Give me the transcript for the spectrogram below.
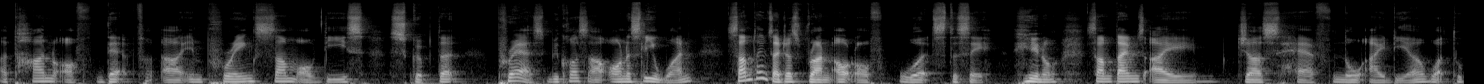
a ton of depth uh, in praying some of these scripted prayers because uh, honestly, one, sometimes I just run out of words to say. You know, sometimes I just have no idea what to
